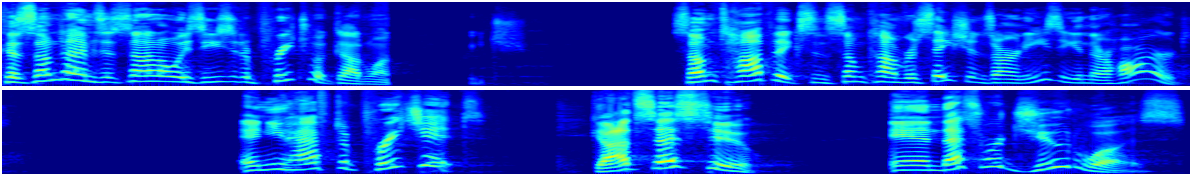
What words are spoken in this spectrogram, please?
Because sometimes it's not always easy to preach what God wants to preach. Some topics and some conversations aren't easy and they're hard. And you have to preach it. God says to. And that's where Jude was.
